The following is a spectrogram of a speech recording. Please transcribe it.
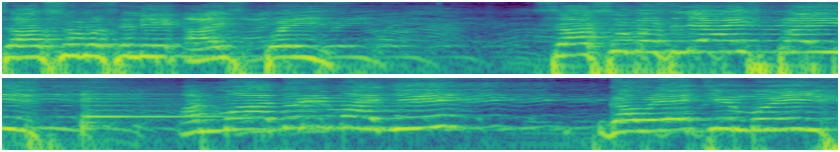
सासू बसली आईस पैस सासू बसली आईस पैस आणि माधुरी माझी गवळ्याची म्हैस.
